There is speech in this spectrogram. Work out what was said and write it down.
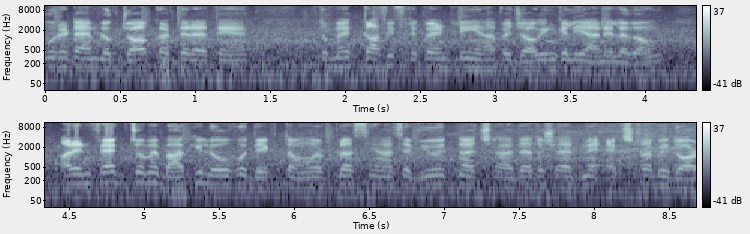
पूरे टाइम लोग जॉग करते रहते हैं। तो मैं काफ़ी फ्रिक्वेंटली यहाँ पे जॉगिंग के लिए आने लगा हूँ। और इनफैक्ट जो मैं बाकी लोगों को देखता हूँ, और प्लस यहाँ से व्यू इतना अच्छा आता है तो शायद मैं एक्स्ट्रा भी दौड़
